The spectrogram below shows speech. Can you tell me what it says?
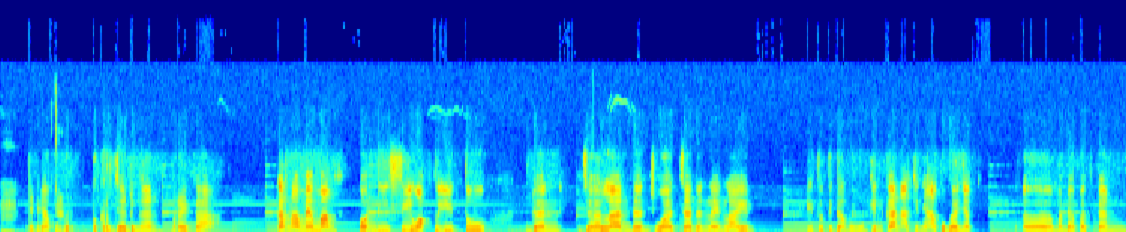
Hmm. Jadi aku Iya. ger- bekerja dengan mereka. Karena memang kondisi waktu itu dan jalan dan cuaca dan lain-lain itu tidak memungkinkan. Akhirnya aku banyak eh, mendapatkan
